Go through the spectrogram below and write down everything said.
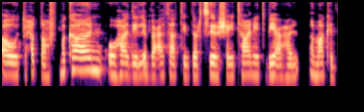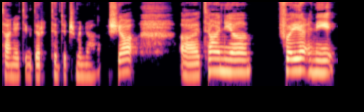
أو تحطها في مكان وهذه الانبعاثات تقدر تصير شيء تاني تبيعها اماكن تانية تقدر تنتج منها أشياء آه فيعني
